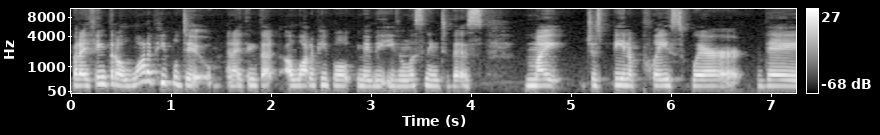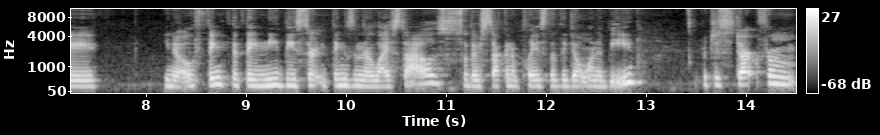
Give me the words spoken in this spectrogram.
but i think that a lot of people do and i think that a lot of people maybe even listening to this might just be in a place where they you know think that they need these certain things in their lifestyles so they're stuck in a place that they don't want to be but just start from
